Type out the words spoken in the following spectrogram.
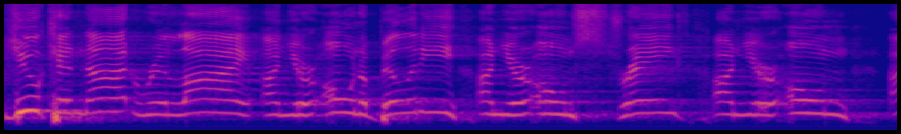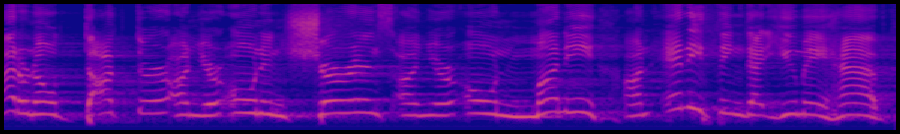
You cannot rely on your own ability, on your own strength, on your own I don't know, doctor, on your own insurance, on your own money, on anything that you may have.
